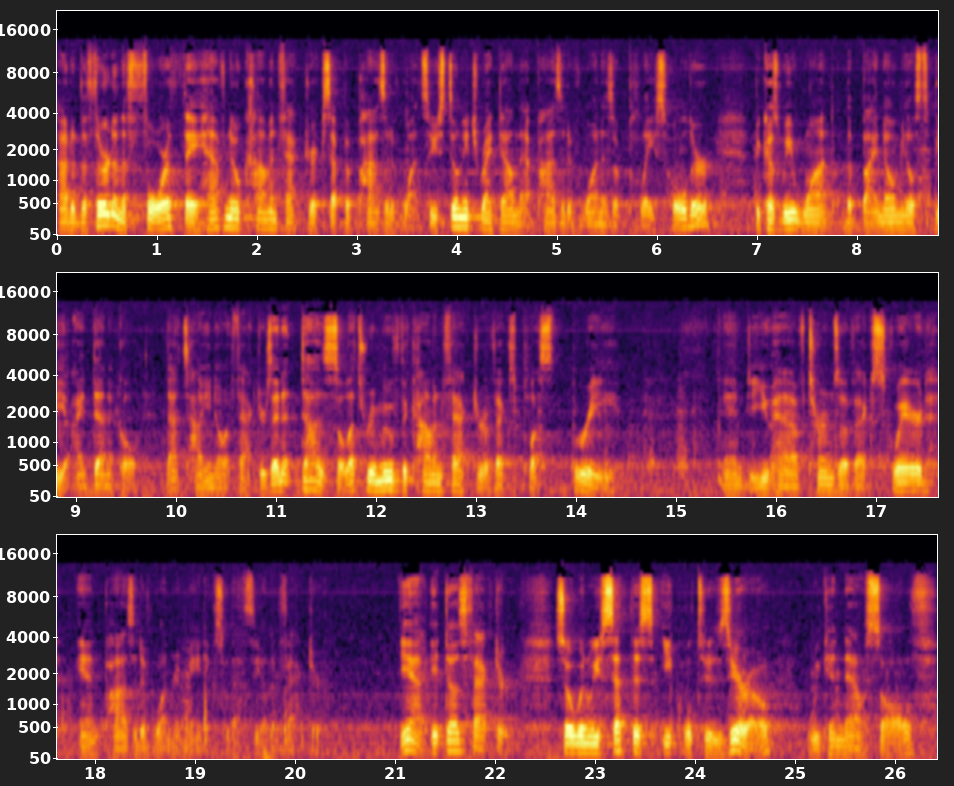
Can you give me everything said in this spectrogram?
Out of the third and the fourth, they have no common factor except a positive 1. So you still need to write down that positive 1 as a placeholder because we want the binomials to be identical. That's how you know it factors. And it does. So let's remove the common factor of x plus 3 and you have terms of x squared and positive 1 remaining, so that's the other factor. Yeah, it does factor. So when we set this equal to 0, we can now solve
